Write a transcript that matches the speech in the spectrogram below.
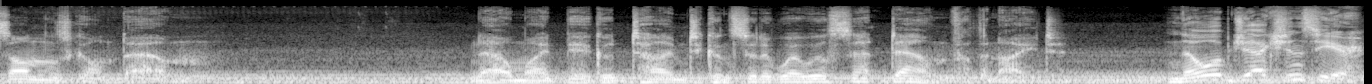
Sun's gone down. Now might be a good time to consider where we'll set down for the night. No objections here.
